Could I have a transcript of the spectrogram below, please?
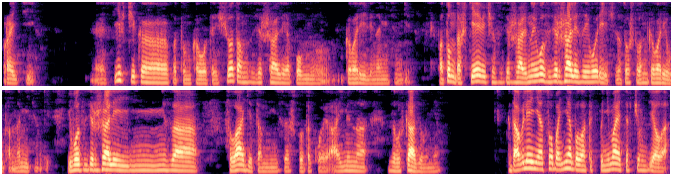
пройти. Э, Сивчика, потом кого-то еще там задержали, я помню, говорили на митинге. Потом Дашкевича задержали, но его задержали за его речь, за то, что он говорил там на митинге. Его задержали не за флаги, там, не за что такое, а именно за высказывание. Давления особо не было, так понимаете, в чем дело.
